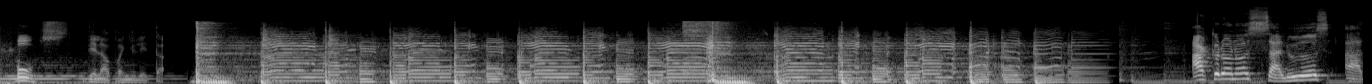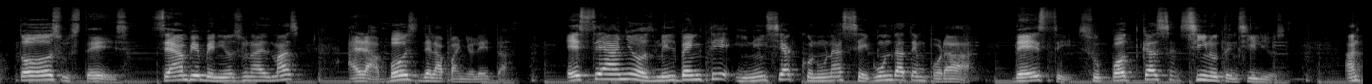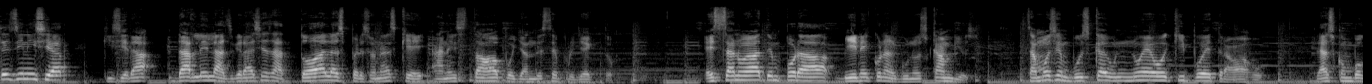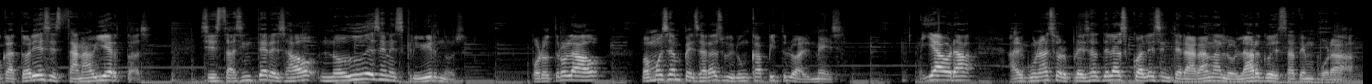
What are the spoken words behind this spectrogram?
voz de la pañoleta. Acronos, saludos a todos ustedes. Sean bienvenidos una vez más a La Voz de la Pañoleta. Este año 2020 inicia con una segunda temporada de este, su podcast Sin Utensilios. Antes de iniciar, quisiera darle las gracias a todas las personas que han estado apoyando este proyecto. Esta nueva temporada viene con algunos cambios. Estamos en busca de un nuevo equipo de trabajo. Las convocatorias están abiertas. Si estás interesado, no dudes en escribirnos. Por otro lado, vamos a empezar a subir un capítulo al mes. Y habrá algunas sorpresas de las cuales se enterarán a lo largo de esta temporada.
